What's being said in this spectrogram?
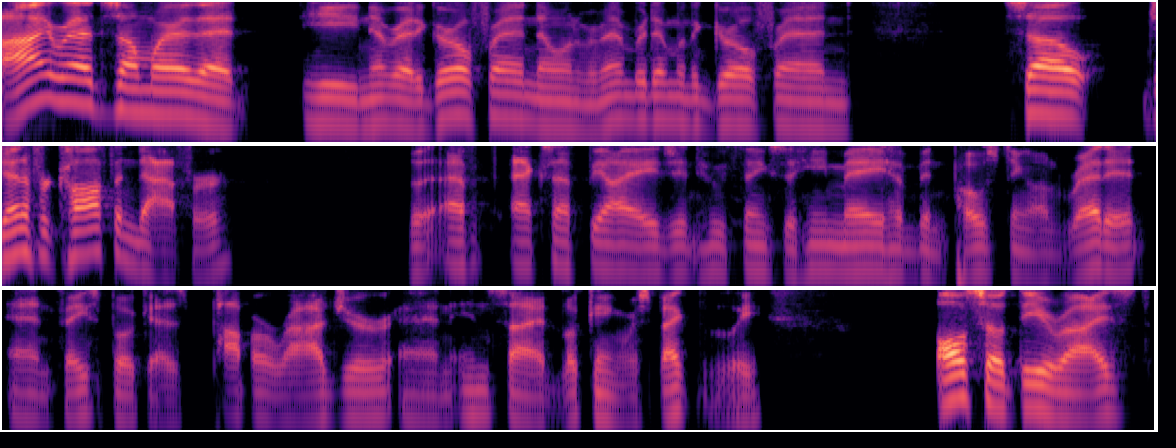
I read somewhere that he never had a girlfriend. No one remembered him with a girlfriend. So Jennifer Coffindaffer, the ex FBI agent who thinks that he may have been posting on Reddit and Facebook as Papa Roger and Inside Looking, respectively, also theorized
